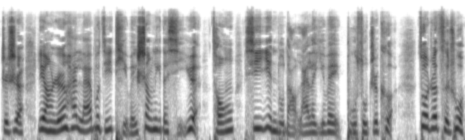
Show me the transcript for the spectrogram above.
只是两人还来不及体味胜利的喜悦，从西印度岛来了一位不速之客。作者此处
